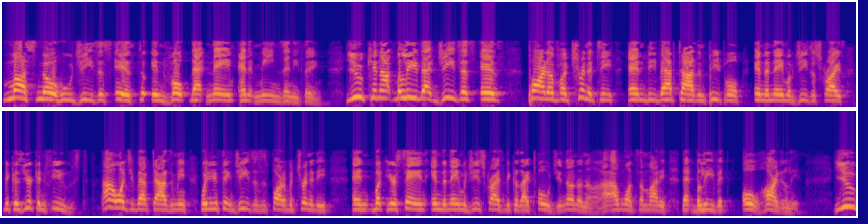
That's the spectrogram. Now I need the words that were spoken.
must know who Jesus is to invoke that name and it means anything. You cannot believe that Jesus is part of a trinity and be baptizing people in the name of Jesus Christ because you're confused. I don't want you baptizing me when you think Jesus is part of a trinity and, but you're saying in the name of Jesus Christ because I told you. No, no, no. I want somebody that believe it wholeheartedly. You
